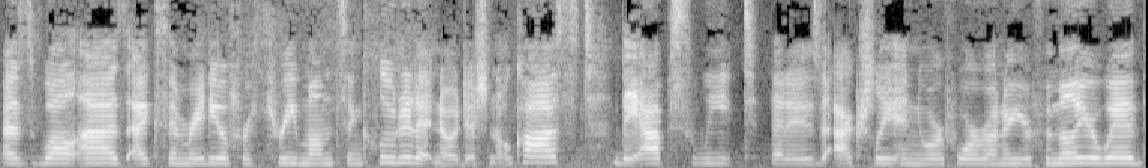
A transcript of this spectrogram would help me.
as well as XM radio for three months included at no additional cost. The app suite that is actually in your 4Runner you're familiar with.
